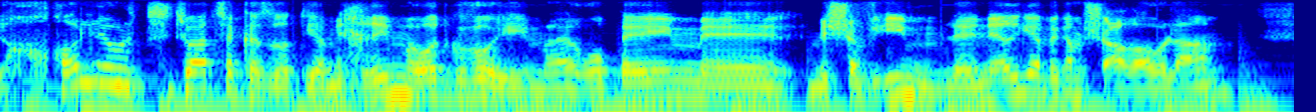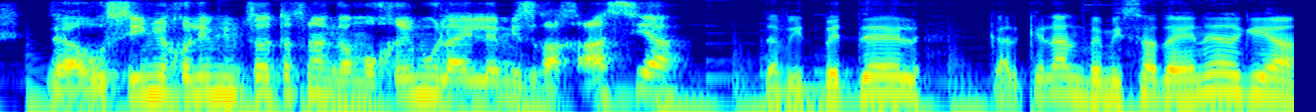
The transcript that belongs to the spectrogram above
יכול להיות סיטואציה כזאת, המחירים מאוד גבוהים, האירופאים אה, משוועים לאנרגיה וגם שאר העולם, והרוסים יכולים למצוא את עצמם גם מוכרים אולי למזרח אסיה. דוד בדל, כלכלן במשרד האנרגיה,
